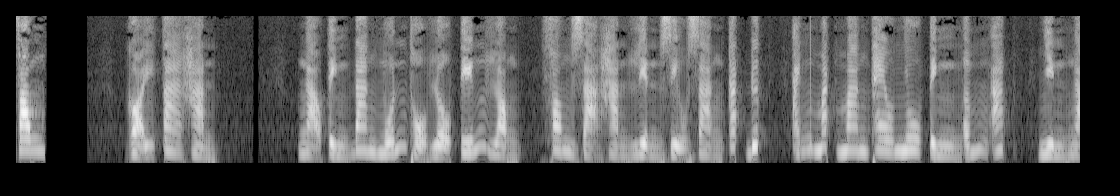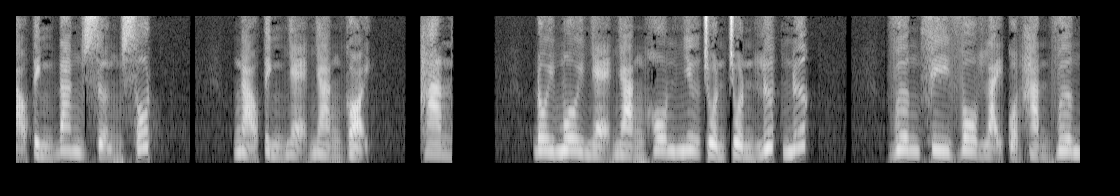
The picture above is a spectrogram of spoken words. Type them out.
Phong! Gọi ta Hàn! Ngạo tình đang muốn thổ lộ tiếng lòng, Phong dạ Hàn liền dịu dàng cắt đứt, ánh mắt mang theo nhu tình ấm áp, nhìn ngạo tình đang sưởng sốt. Ngạo tình nhẹ nhàng gọi. Hàn. Đôi môi nhẹ nhàng hôn như chuồn chuồn lướt nước. Vương phi vô lại của Hàn Vương.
